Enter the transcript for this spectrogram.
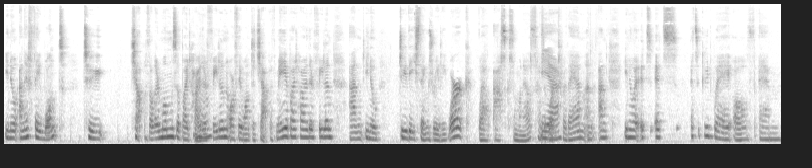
You know, and if they want to chat with other mums about how they're Mhm. feeling, or if they want to chat with me about how they're feeling, and you know, do these things really work? Well, ask someone else. Has it worked for them? And and you know, it's it's it's a good way of um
